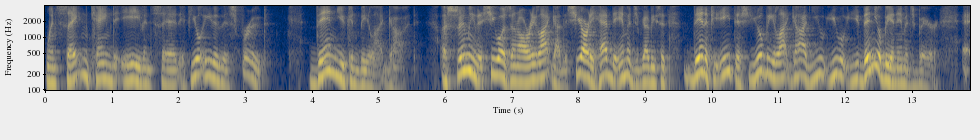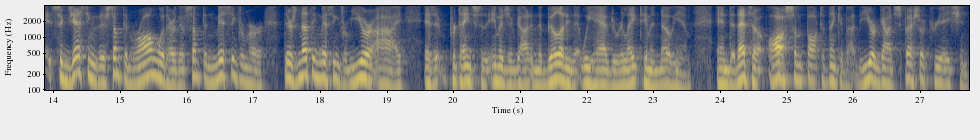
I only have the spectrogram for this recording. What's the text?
When Satan came to Eve and said, If you'll eat of this fruit, then you can be like God assuming that she wasn't already like God, that she already had the image of God. But he said, then if you eat this, you'll be like God. You, you, you then you'll be an image bearer, eh, suggesting that there's something wrong with her. There's something missing from her. There's nothing missing from you or I as it pertains to the image of God and the ability that we have to relate to Him and know Him. And that's an awesome thought to think about. That you're God's special creation,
